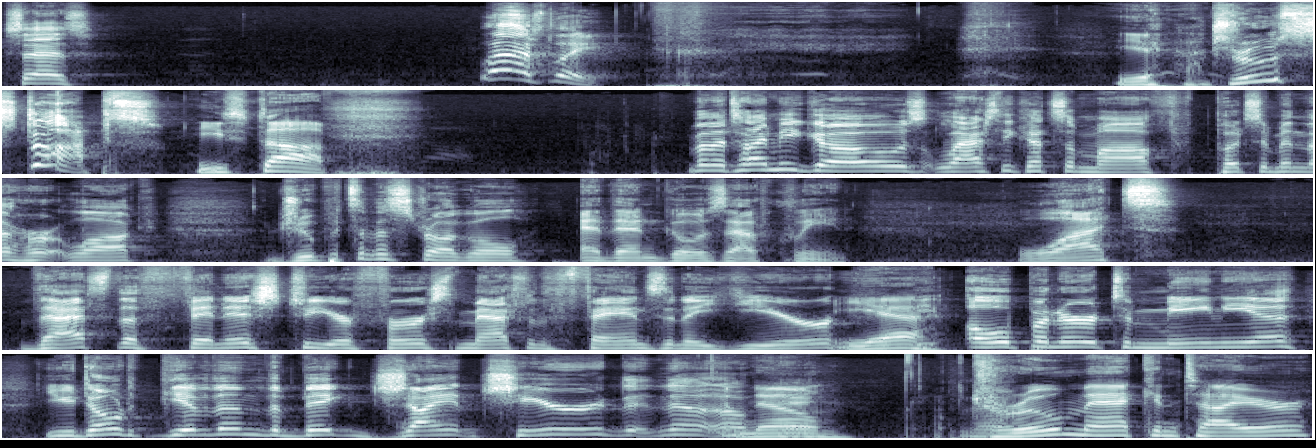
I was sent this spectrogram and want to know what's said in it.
Says, Lashley. Yeah. Drew stops. He stopped. By the time he goes, Lashley cuts him off, puts him in the hurt lock. Drew puts up a struggle, and then goes out clean. What? That's the finish to your first match with fans in a year? Yeah. The opener to Mania? You don't give them the big giant cheer? No. Okay. No. Drew McIntyre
